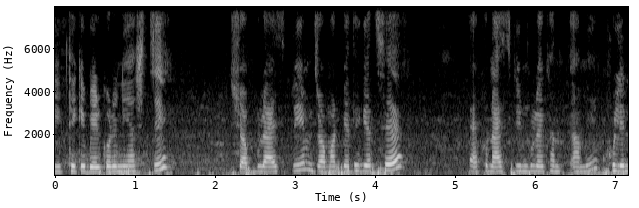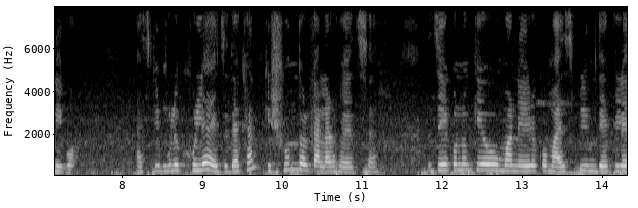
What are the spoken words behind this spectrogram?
ডিপ থেকে বের করে নিয়ে আসছি। সবগুলো আইসক্রিম জমাট বেঁধে গেছে। এখন আইসক্রিমগুলো এখান আমি খুলে নিব। আইসক্রিমগুলো খুলে এই যে দেখেন কি সুন্দর কালার হয়েছে। যে কোনো কেউ মানে এরকম আইসক্রিম দেখলে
